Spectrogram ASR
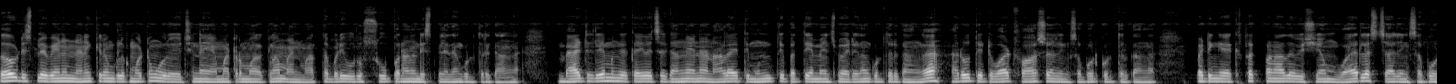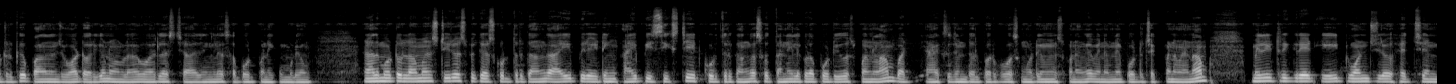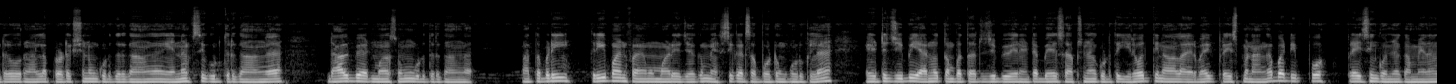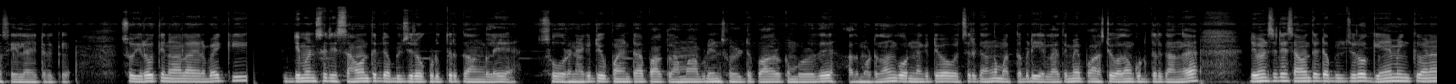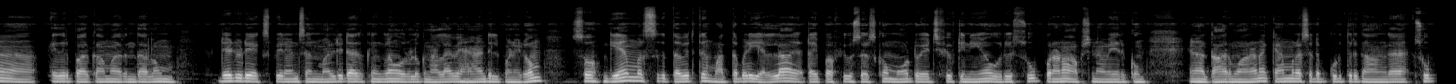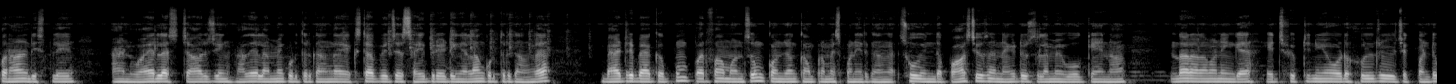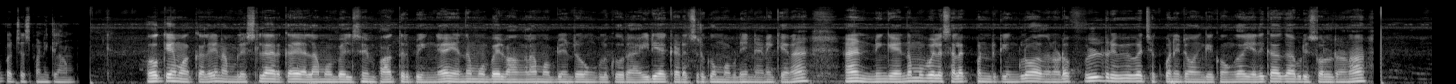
கர்வ் டிஸ்பிளே வேணும்னு நினைக்கிறவங்களுக்கு மட்டும் ஒரு சின்ன ஏமாற்றமாக இருக்கலாம். அண்ட் மற்றபடி ஒரு சூப்பரான டிஸ்ப்ளே தான் கொடுத்துருக்காங்க. பேட்டரியிலையும் இங்கே கை வச்சிருக்காங்க. ஏன்னா நாலாயிரத்தி முந்நூற்றி பத்து எம்ஏஹெச் பேட்டரி தான் கொடுத்துருக்காங்க. அறுபத்தெட்டு வாட் ஃபாஸ்ட் சார்ஜிங் சப்போர்ட் கொடுத்துருக்காங்க. பட் இங்கே எக்ஸ்பெக்ட் பண்ணாத விஷயம் ஒயர்லெஸ் சார்ஜிங் சப்போர்ட் இருக்குது பதினஞ்சு வாட் வரைக்கும் நம்மளால் ஒயர்லெஸ் சார்ஜிங்கில் சப்போர்ட் பண்ணிக்க முடியும். அது மட்டும் இல்லாமல் ஸ்டீரியோ ஸ்பீக்கர்ஸ் கொடுத்துருக்காங்க. IP rating IP sixty eight கொடுத்துருக்காங்க. ஸோ தண்ணியில் கூட போட்டு யூஸ் பண்ணலாம். பட் ஆக்சிடென்டல் பர்பஸ் மட்டும் யூஸ் பண்ணுங்கள் வேணும்னே போட்டு செக் பண்ண வேணாம். Military grade eight one zero H என்ற ஒரு நல்ல ப்ரொடக்ஷனும் கொடுத்துருக்காங்க. என்எஃப்சி கொடுத்துருக்காங்க. டால்பி அட்மாஸும் கொடுத்துருக்காங்க. மற்றபடி three point five M mm audio ஜேக்கும் SD card சப்போர்ட்டும் கொடுக்கல. எட்டு ஜிபி இரநூத்தம்பத்தாறு ஜிபி வேணுட்டு பேஸ் ஆப்ஷனாக கொடுத்து இருபத்தி நாலாயிரம் ரூபாய்க்கு ப்ரைஸ் பண்ணாங்க. பட் இப்போது ப்ரைஸிங் கொஞ்சம் கம்மியாக தான் சேல் ஆகிட்டு இருக்குது ஸோ இருபத்தி நாலாயிரம் ரூபாய்க்கு Dimensity seven three double zero கொடுத்துருக்காங்களே. So ஒரு நெகட்டிவ் பாயிண்ட்டாக பார்க்கலாமா அப்படின்னு சொல்லிட்டு பார்க்கும்பொழுது அது மட்டும் தான் ஒரு நெகட்டிவாக வச்சுருக்காங்க. மற்றபடி எல்லாத்தையுமே பாசிட்டிவாக தான் கொடுத்துருக்காங்க. Dimensity seven three double zero கேமிங்க்கு வேணால் எதிர்பார்க்காம இருந்தாலும் day to day experience and multi டாஸ்கிங்லாம் ஓரளவுக்கு நல்லாவே ஹேண்டில் பண்ணிடும். ஸோ கேமர்ஸுக்கு தவிர்த்து மற்றபடி எல்லா டைப் ஆஃப் யூசர்ஸ்க்கும் மோட்டோ ஹெச் ஃபிஃப்டினையும் ஒரு சூப்பரான ஆப்ஷனாகவே இருக்கும். ஏன்னா தாறுமாறான கேமரா செட்டப் கொடுத்துருக்காங்க. சூப்பரான டிஸ்ப்ளே அண்ட் ஒயர்லெஸ் சார்ஜிங் அது எல்லாமே கொடுத்துருக்காங்க. எக்ஸ்ட்ரா ஃபீச்சர்ஸ் ஹைப்ரேட்டிங் எல்லாம் கொடுத்துருக்காங்க. பேட்டரி பேக்கப்பும் பர்ஃபாமன்ஸும் கொஞ்சம் காம்ப்ரமைஸ் பண்ணியிருக்காங்க. ஸோ இந்த பாசிட்டிவ்ஸ் அண்ட் நெகட்டிவ்ஸ் எல்லாமே ஓகேனா தாராளமாக நீங்கள் ஹெச் ஃபிஃப்டினியோட ஃபுல் ரிவ்யூ செக் பண்ணிட்டு பர்ச்சேஸ் பண்ணிக்கலாம். ஓகே மக்களே நம்ம லிஸ்ட்டில் இருக்க எல்லா மொபைல்ஸையும் பார்த்துருப்பீங்க. எந்த மொபைல் வாங்கலாம் அப்படின்ற உங்களுக்கு ஒரு ஐடியா கிடச்சிருக்கும் அப்படின்னு நினைக்கிறேன். அண்ட் நீங்கள் எந்த மொபைலை செலக்ட் பண்ணிருக்கீங்களோ அதனோட ஃபுல் ரிவ்யூவை செக் பண்ணிவிட்டு வாங்கிக்கோங்க. எதுக்காக அப்படி சொல்கிறேன்னா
